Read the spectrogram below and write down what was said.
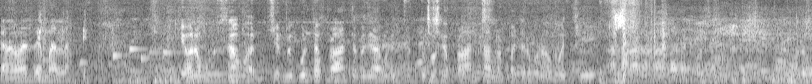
కానీ మళ్ళా. కేవలం హుజాబాద్ జమ్మిగుంట ప్రాంత ప్రజలు కాకుండా చుట్టుపక్కల ప్రాంతాల ప్రజలు కూడా వచ్చి ఆహ్లా- ఆహ్లాదం కోసం మనం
